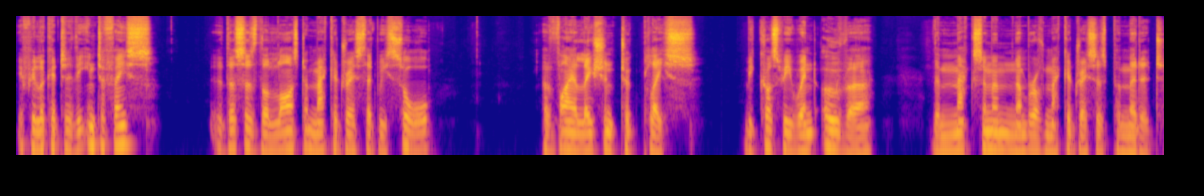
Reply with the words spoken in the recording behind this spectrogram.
If we look at the interface, this is the last MAC address that we saw. A violation took place because we went over the maximum number of MAC addresses permitted.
